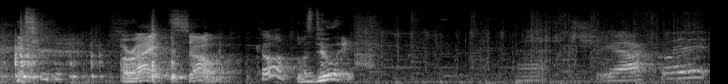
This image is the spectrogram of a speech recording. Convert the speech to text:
All right, so Cool. let's do it. That chocolate.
